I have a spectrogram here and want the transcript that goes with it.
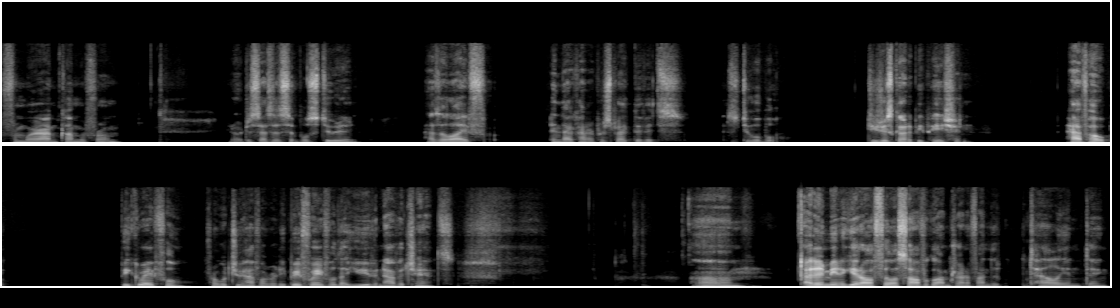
from, where I'm coming from, you know, just as a simple student, has a life in that kind of perspective, it's it's doable. You just got to be patient, have hope, be grateful for what you have already. Be grateful that you even have a chance. Um, I didn't mean to get all philosophical. I'm trying to find the Italian thing,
